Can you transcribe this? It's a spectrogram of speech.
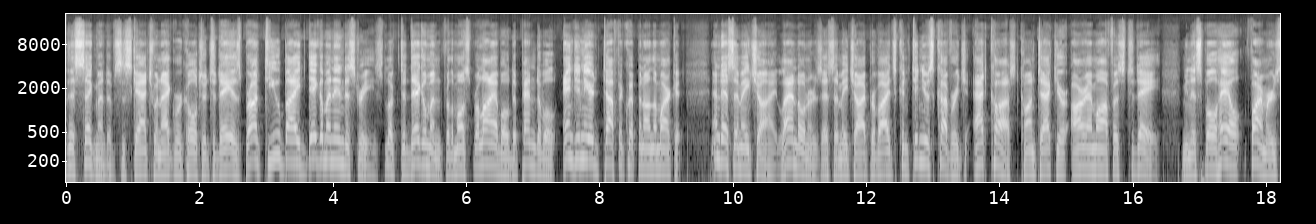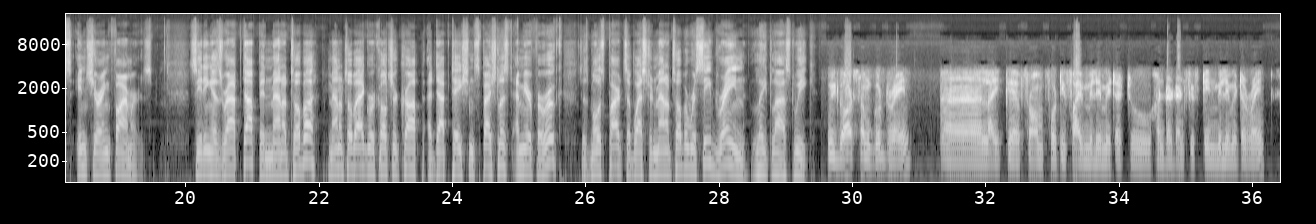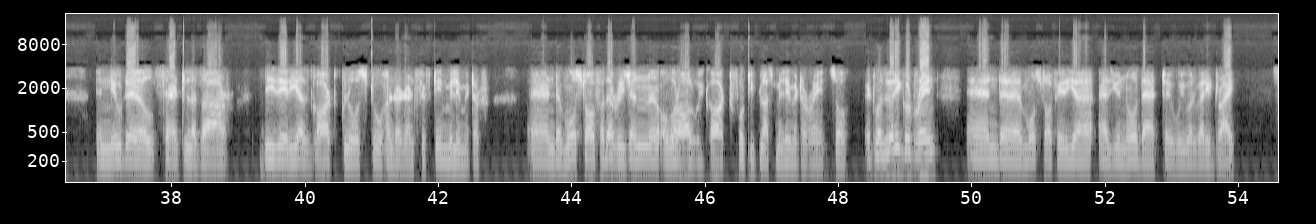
This segment of Saskatchewan Agriculture Today is brought to you by Degelman Industries. Look to Degelman for the most reliable, dependable, engineered tough equipment on the market. And SMHI. Landowners, SMHI provides continuous coverage at cost. Contact your RM office today. Municipal Hail, farmers insuring farmers. Seeding has wrapped up in Manitoba. Manitoba Agriculture Crop Adaptation Specialist Amir Farouk says most parts of western Manitoba received rain late last week we got some good rain, uh, like uh, from 45 millimeter to 115 millimeter rain. In Newdale, Saint Lazare, these areas got close to 115 millimeter. And most of other region uh, overall, we got 40 plus millimeter rain. So it was very good rain. And uh, most of area, as you know, that uh, we were very dry.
